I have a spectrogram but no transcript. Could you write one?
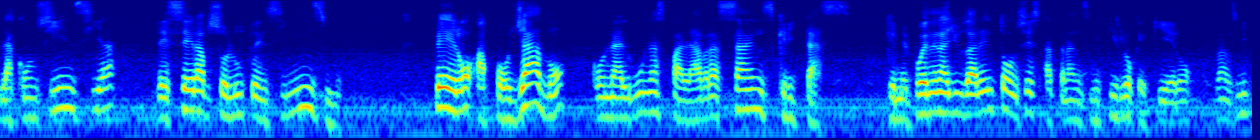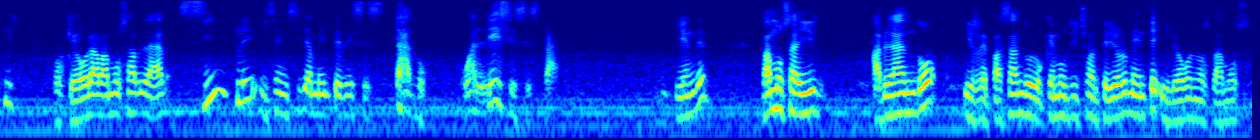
la conciencia de ser absoluto en sí mismo, pero apoyado con algunas palabras sánscritas que me pueden ayudar entonces a transmitir lo que quiero transmitir. Porque ahora vamos a hablar simple y sencillamente de ese estado. ¿Cuál es ese estado? ¿Entienden? Vamos a ir hablando y repasando lo que hemos dicho anteriormente y luego nos vamos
